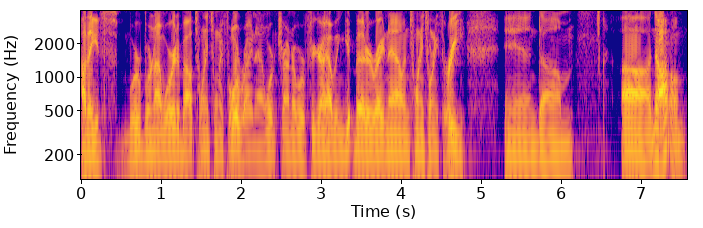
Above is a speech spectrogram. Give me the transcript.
I think it's we're, we're not worried about 2024 right now. We're trying to we're figuring out how we can get better right now in 2023, and um, uh, no, I don't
